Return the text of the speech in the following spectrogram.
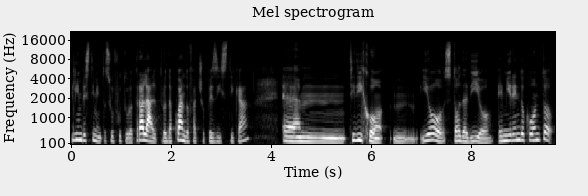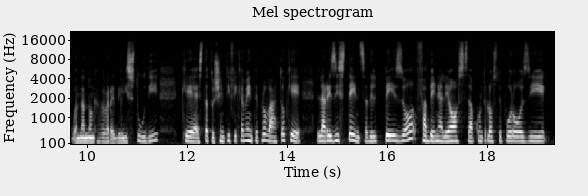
l'investimento sul futuro. Tra l'altro, da quando faccio pesistica, ehm, ti dico, mh, io sto da Dio e mi rendo conto, andando anche a fare degli studi, che è stato scientificamente provato che la resistenza del peso fa bene alle ossa contro l'osteoporosi.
